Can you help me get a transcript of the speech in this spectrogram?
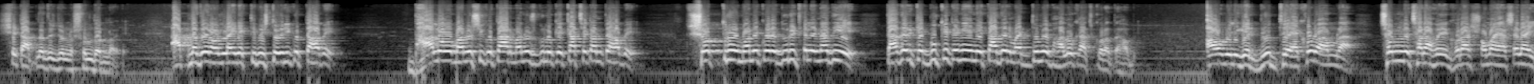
সেটা আপনাদের জন্য সুন্দর নয়। আপনাদের অনলাইন অ্যাক্টিভিস্ট তৈরি করতে হবে। ভালো মানসিকতার মানুষগুলোকে কাছে টানতে হবে। শত্রু মনে করে দূরে ঠেলে না দিয়ে তাদেরকে বুকে টেনে এনে তাদের মাধ্যমে ভালো কাজ করাতে হবে। আওয়ামী লীগের বিরুদ্ধে এখনও আমরা ছন্নে ছাড়া হয়ে ঘোরার সময় আসে নাই।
